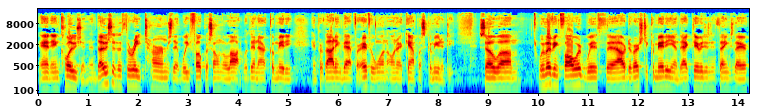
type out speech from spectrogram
and inclusion. And those are the three terms that we focus on a lot within our committee and providing that for everyone on our campus community. So um, we're moving forward with uh, our diversity committee and the activities and things there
